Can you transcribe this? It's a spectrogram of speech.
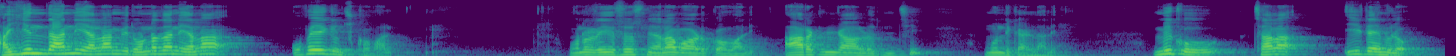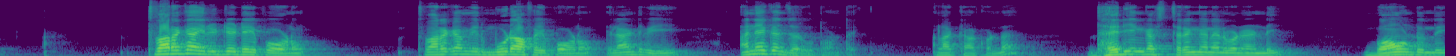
అయిన దాన్ని ఎలా మీరు ఉన్నదాన్ని ఎలా ఉపయోగించుకోవాలి? ఉన్న రిసోర్స్ని ఎలా వాడుకోవాలి? ఆ రకంగా ఆలోచించి ముందుకెళ్ళాలి. మీకు చాలా ఈ టైంలో త్వరగా ఇరిటేట్ అయిపోవడం త్వరగా మీరు మూడ్ ఆఫ్ అయిపోవడం ఇలాంటివి అనేకం జరుగుతూ ఉంటాయి. అలా కాకుండా ధైర్యంగా స్థిరంగా నిలబడండి. బాగుంటుంది.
